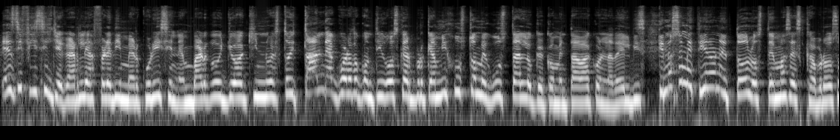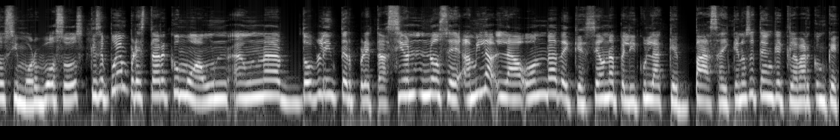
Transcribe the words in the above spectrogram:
Es difícil llegarle a Freddie Mercury, sin embargo, yo aquí no estoy tan de acuerdo contigo, Oscar, porque a mí justo me gusta lo que comentaba con la de Elvis, que no se metieron en todos los temas escabrosos y morbosos que se pueden prestar como a una doble interpretación. No sé, a mí la, la onda de que sea una película que pasa y que no se tengan que clavar con que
